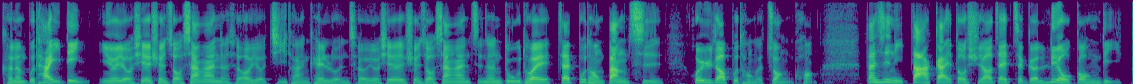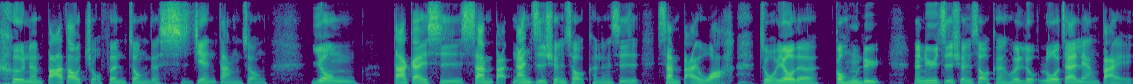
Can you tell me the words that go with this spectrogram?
可能不太一定，因为有些选手上岸的时候有集团可以轮车，有些选手上岸只能独推，在不同棒次会遇到不同的状况。但是你大概都需要在这个六公里，可能八到九分钟的时间当中用。大概是三百，男子选手可能是三百瓦 左右的功率，那女子选手可能会落落在两百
